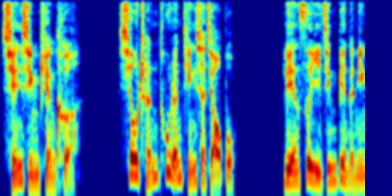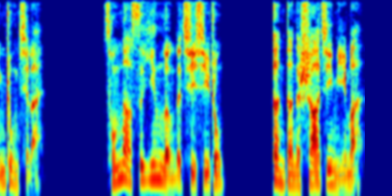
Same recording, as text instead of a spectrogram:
前行片刻，萧晨突然停下脚步，脸色已经变得凝重起来。从那丝阴冷的气息中，淡淡的杀机弥漫。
